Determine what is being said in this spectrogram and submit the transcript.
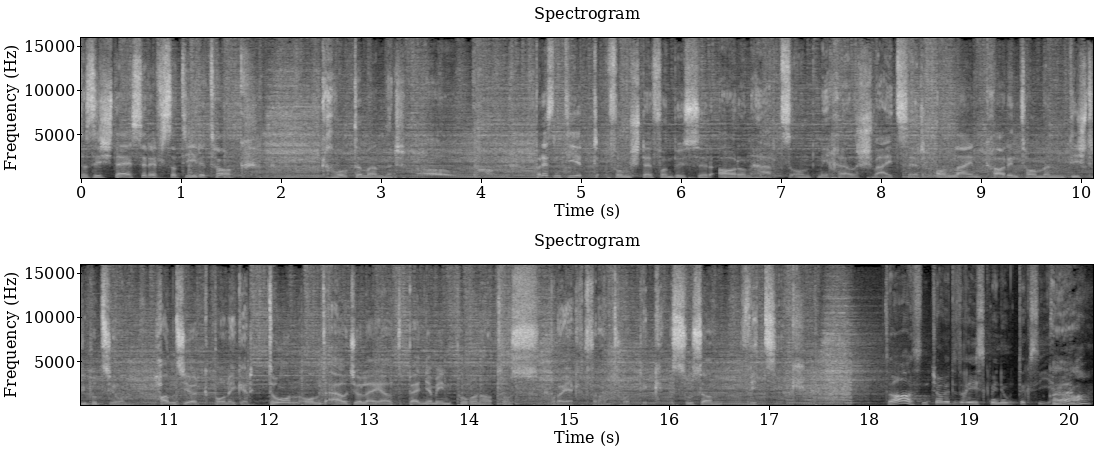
Das ist der SRF Satire Talk. Quotenmänner. Präsentiert vom Stefan Büsser, Aaron Herz und Michael Schweitzer. Online Karin Tommen, Distribution Hans-Jörg Bolliger. Ton- und Audio-Layout Benjamin Pogonatos. Projektverantwortung Susan Witzig. So, es sind schon wieder 30 Minuten gewesen. Ja,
